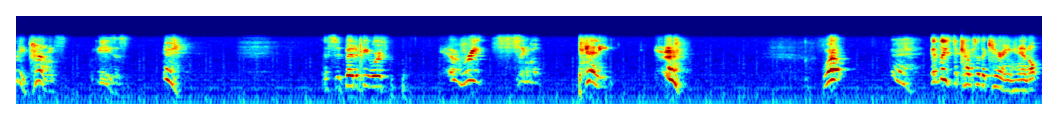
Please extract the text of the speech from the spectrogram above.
40 pounds? Jesus. This had better be worth every single penny. Well, at least it comes with a carrying handle.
